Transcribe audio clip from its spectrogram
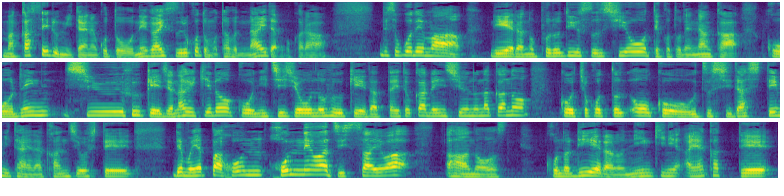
任せるみたいなことをお願いすることも多分ないだろうから、で、そこでまあ、リエラのプロデュースしようってことでなんか、こう練習風景じゃないけど、こう日常の風景だったりとか、練習の中の、こうちょこっとをこう映し出してみたいな感じをして、でもやっぱ本、本音は実際は、あの、このリエラの人気にあやかって、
